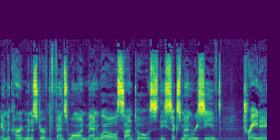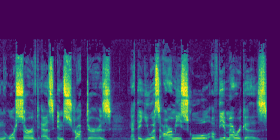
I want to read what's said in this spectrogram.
and the current Minister of Defense Juan Manuel Santos. The six men received training or served as instructors at the U.S. Army School of the Americas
